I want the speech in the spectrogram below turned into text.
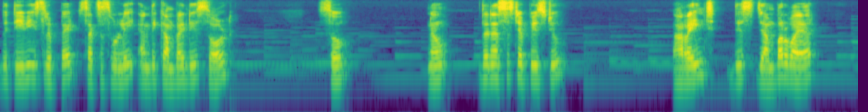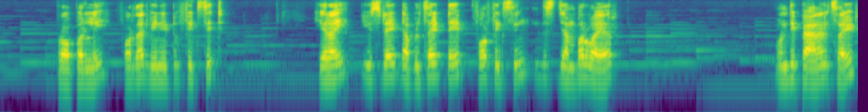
the TV is repaired successfully and the complaint is solved. So now the next step is to arrange this jumper wire properly. For that we need to fix it. Here I used a double side tape for fixing this jumper wire on the panel side.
